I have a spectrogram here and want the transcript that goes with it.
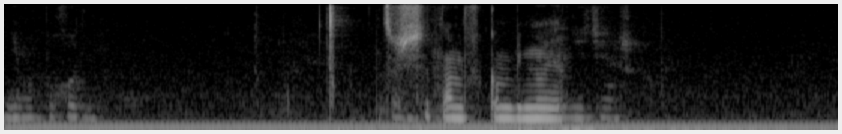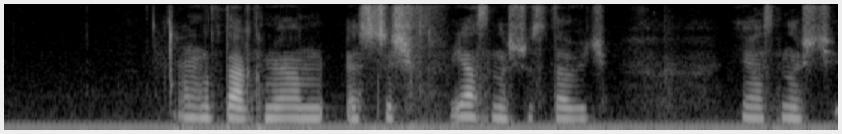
Nie ma pochodni. Coś się tam wykombinuje. Nie ciężko. No tak, miałam jeszcze jasność ustawić. Jasność,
